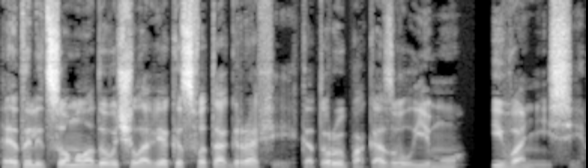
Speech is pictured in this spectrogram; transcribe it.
Это лицо молодого человека с фотографией, которую показывал ему Иваниси.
